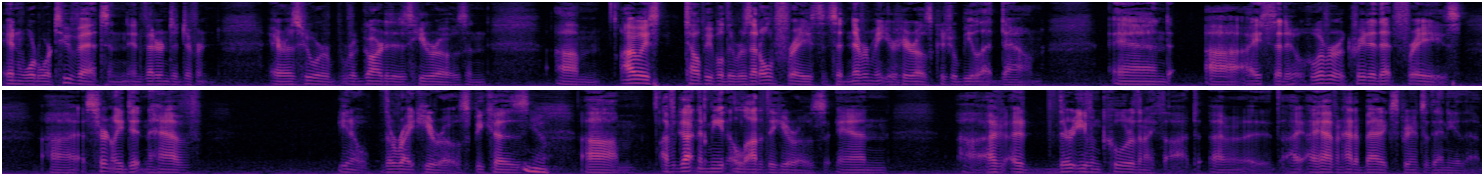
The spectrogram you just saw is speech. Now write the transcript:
in World War II vets and, and veterans of different eras who were regarded as heroes. And um, I always tell people there was that old phrase that said, "Never meet your heroes because you'll be let down." And uh, I said, whoever created that phrase uh, certainly didn't have you know the right heroes because yeah. um, I've gotten to meet a lot of the heroes and uh, I, they're even cooler than I thought. Uh, I, I, haven't had a bad experience with any of them,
